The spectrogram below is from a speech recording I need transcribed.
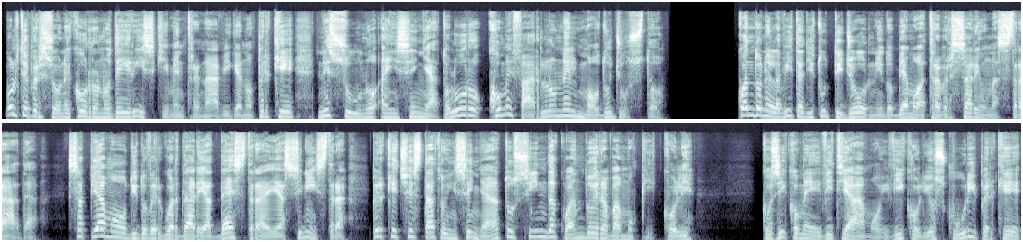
Molte persone corrono dei rischi mentre navigano perché nessuno ha insegnato loro come farlo nel modo giusto. Quando nella vita di tutti i giorni dobbiamo attraversare una strada, sappiamo di dover guardare a destra e a sinistra perché ci è stato insegnato sin da quando eravamo piccoli. Così come evitiamo i vicoli oscuri perché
